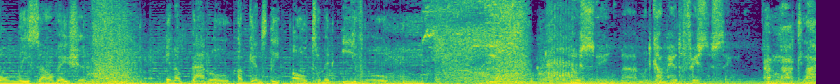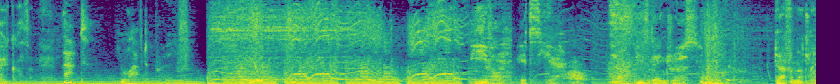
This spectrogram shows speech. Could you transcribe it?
only salvation in a battle against the ultimate evil. No sane man would come here to face this thing. I'm not like other men. That you will have to prove. Evil, it's here. He's dangerous. Definitely.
